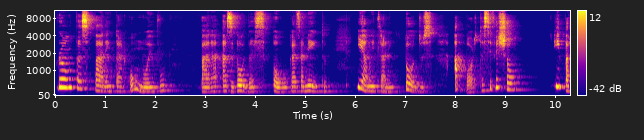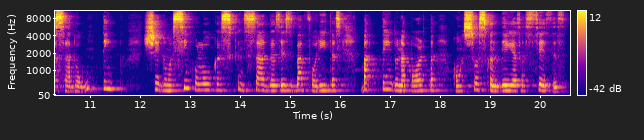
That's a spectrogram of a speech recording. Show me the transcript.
prontas para entrar com o noivo para as bodas ou o casamento, e ao entrarem todos, a porta se fechou. E passado algum tempo, chegam as cinco loucas, cansadas, esbaforidas, batendo na porta com as suas candeias acesas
